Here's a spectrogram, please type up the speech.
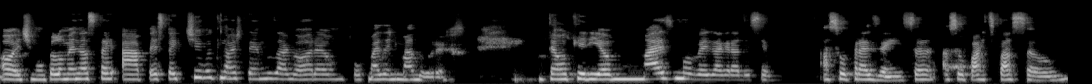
ótimo. Pelo menos a perspectiva que nós temos agora é um pouco mais animadora. Então, eu queria mais uma vez agradecer a sua presença, a sua participação,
